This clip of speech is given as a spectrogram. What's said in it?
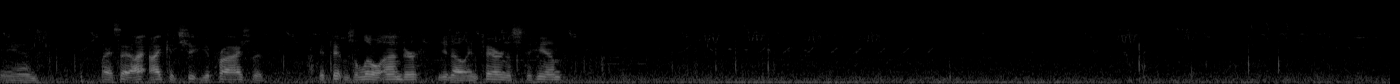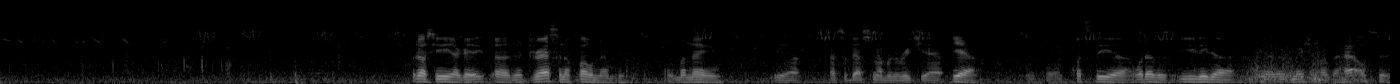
And like I said, I, I could shoot you a price that if it was a little under, you know, in fairness to him. What else you need? I got an address and a phone number and my name. Yeah, that's the best number to reach you at. Yeah. Okay. What's the, uh, what other, you need, uh, any other information about the house or,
